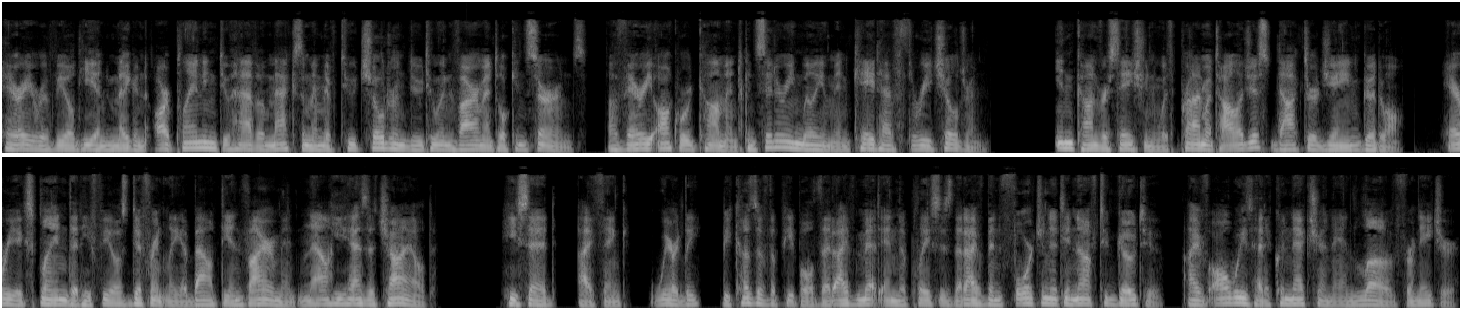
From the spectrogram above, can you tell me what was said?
Harry revealed he and Meghan are planning to have a maximum of two children due to environmental concerns, a very awkward comment considering William and Kate have three children. In conversation with primatologist Dr. Jane Goodall, Harry explained that he feels differently about the environment now he has a child. He said, I think, weirdly, because of the people that I've met and the places that I've been fortunate enough to go to, I've always had a connection and love for nature.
